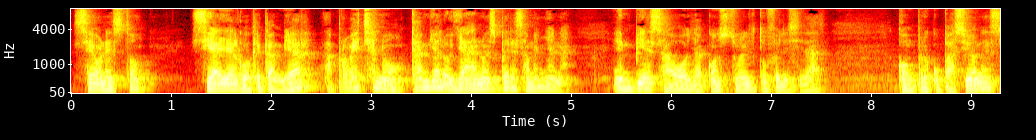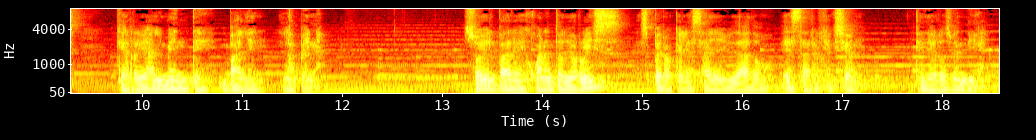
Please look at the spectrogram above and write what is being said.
Sé honesto. Si hay algo que cambiar, aprovechalo, cámbialo ya, no esperes a mañana. Empieza hoy a construir tu felicidad con preocupaciones que realmente valen la pena. Soy el Padre Juan Antonio Ruiz, espero que les haya ayudado esta reflexión. Que Dios los bendiga.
